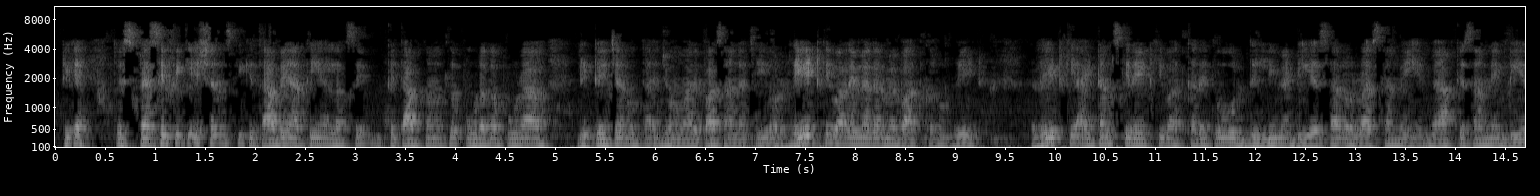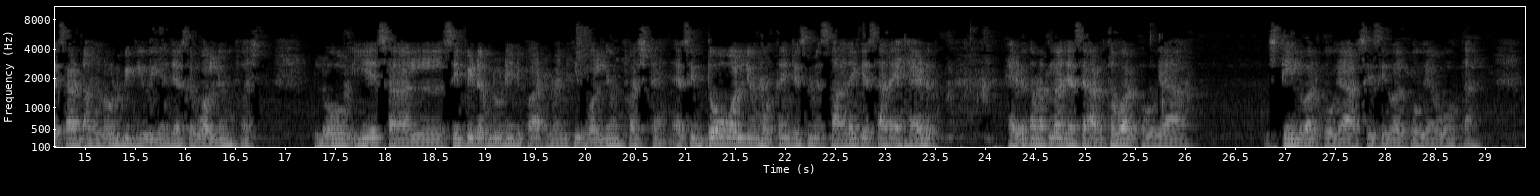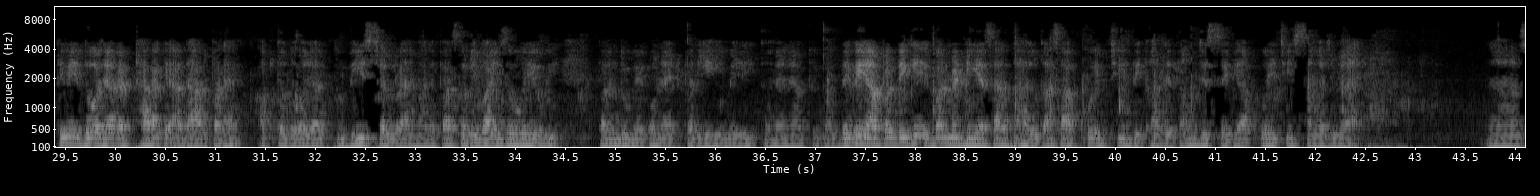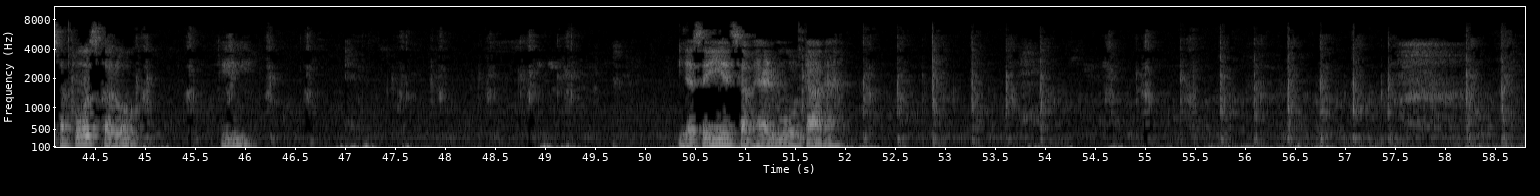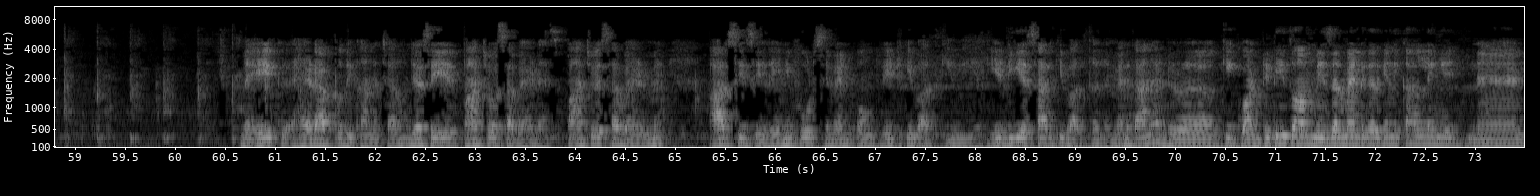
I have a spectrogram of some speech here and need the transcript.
ठीक है? तो स्पेसिफिकेशंस की किताबें आती हैं अलग से। किताब का मतलब पूरा का पूरा लिटरेचर होता है जो हमारे पास आना चाहिए। और रेट के बारे में अगर मैं बात करूँ रेट रेट के आइटम्स के रेट की बात करें तो वो दिल्ली में डीएसआर और राजस्थान में ये मैं आपके सामने एक डीएसआर डाउनलोड भी की हुई है, जैसे वॉल्यूम फ़र्स्ट लो, ये सीपीडब्ल्यूडी डिपार्टमेंट की वॉल्यूम फ़र्स्ट है। ऐसी दो वॉल्यूम होते हैं जिसमें सारे के सारे हेड हेड का मतलब जैसे अर्थ वर्क हो गया स्टील वर्क हो गया आरसीसी वर्क हो गया, वो होता है। है ये 2018 के आधार पर है। अब तो 2020 चल रहा है हमारे पास तो रिवाइज हो गई होगी। परंतु मेरे को नेट पर यही मिली तो मैंने आपके पास देखिए, यहाँ पर देखिए, एक बार मैं डीएसआर का हल्का सा आपको एक चीज़ दिखा देता हूँ, जिससे कि आपको ये चीज़ समझ में आए। सपोज़ करो कि जैसे ये सब हेड मोर्टार है। मैं एक हेड आपको दिखाना चाह रहा हूँ। जैसे ये पांचवा सब हेड है। पांचवे सब हेड में आरसीसी रेनीफोर्ड सीमेंट कंक्रीट की बात की हुई है। ये डीएसआर की बात कर रहे हैं। मैंने कहा ना कि क्वांटिटी तो हम मेज़रमेंट करके निकाल लेंगे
